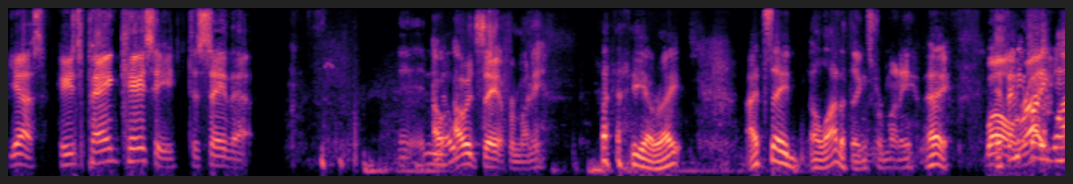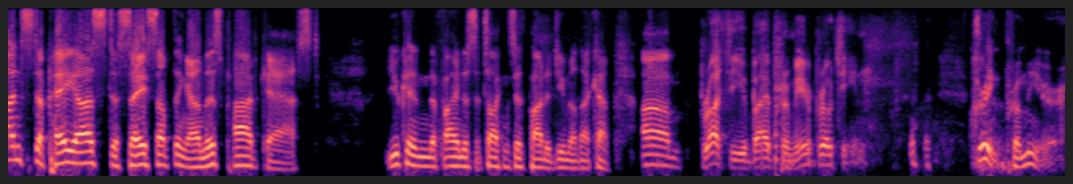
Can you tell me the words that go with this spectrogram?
Yes, he's paying Casey to say that. Uh, I. I would say it for money. yeah, right. I'd say a lot of things for money. Hey, Well, if anybody right. wants to pay us to say something on this podcast, you can find us at talkingsithpod at gmail.com. Um, Brought to you by Premier Protein. drink Premier.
